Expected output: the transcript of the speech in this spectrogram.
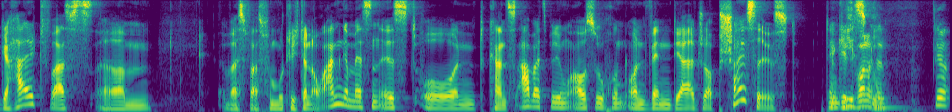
Gehalt, was ähm, was, was vermutlich dann auch angemessen ist und kannst Arbeitsbedingungen aussuchen. Und wenn der Job scheiße ist, dann, dann gehst du. Ja.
